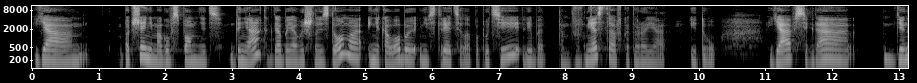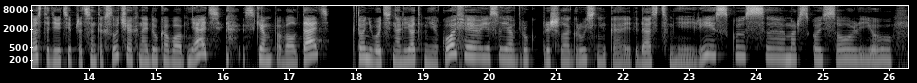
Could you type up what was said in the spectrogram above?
Я вообще не могу вспомнить дня, когда бы я вышла из дома и никого бы не встретила по пути, либо там в место, в которое я иду. Я всегда в 99% случаях найду кого обнять, с кем поболтать, кто-нибудь нальет мне кофе, если я вдруг пришла грустненькая, или даст мне риску с э, морской солью.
